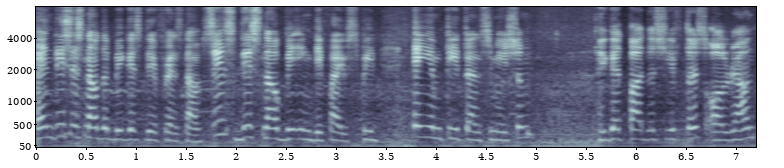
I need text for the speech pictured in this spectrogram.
And this is now the biggest difference now. Since this now being the 5-speed AMT transmission, you get paddle shifters all around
